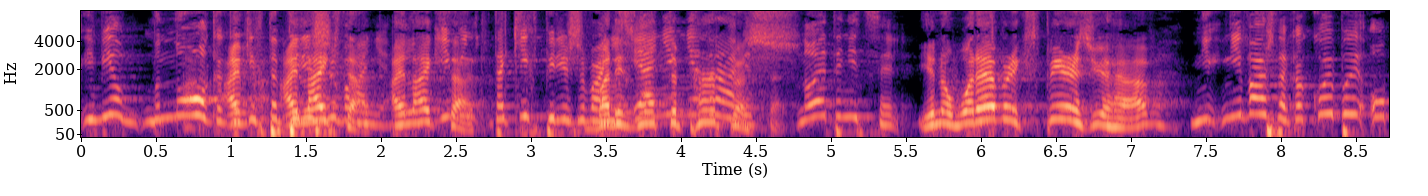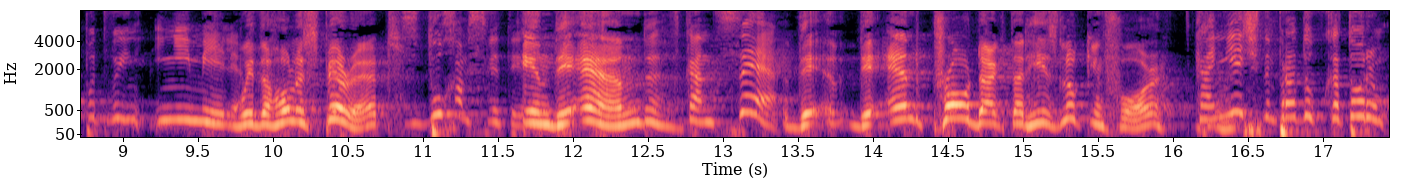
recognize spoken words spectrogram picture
имел много каких-то переживаний. I like that. таких переживаний. И они мне нравятся. Но это не цель. You know, whatever experience you have Не- Неважно, какой бы опыт вы не имели. with the Holy Spirit, С Духом Святым. in the end, В конце the, the end product that He's looking for конечный продукт, которым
